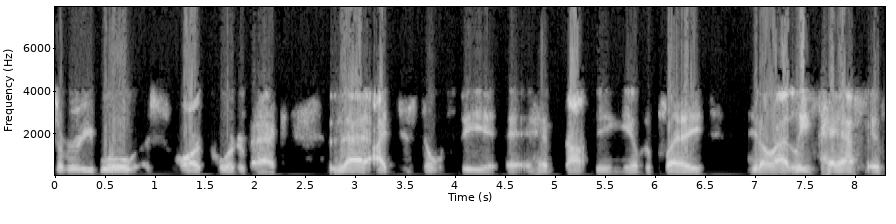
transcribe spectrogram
cerebral, smart quarterback that I just don't see it, him not being able to play, you know, at least half, if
